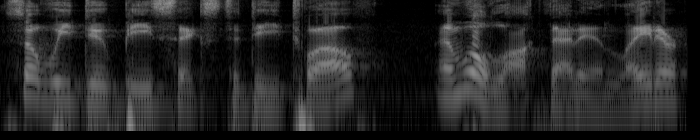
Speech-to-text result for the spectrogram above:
so we do B6 to D12, and we'll lock that in later.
